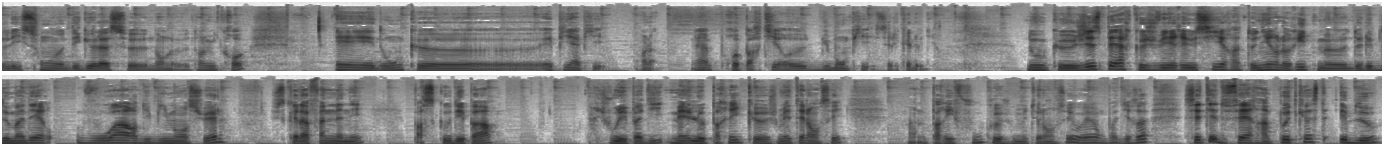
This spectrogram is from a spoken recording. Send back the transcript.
les sons dégueulasses dans le, dans le micro et donc et puis un pied voilà pour repartir du bon pied c'est le cas de dire. Donc j'espère que je vais réussir à tenir le rythme de l'hebdomadaire voire du bimensuel jusqu'à la fin de l'année parce qu'au départ je vous l'ai pas dit, mais le pari que je m'étais lancé, enfin, le pari fou que je m'étais lancé, ouais, on va dire ça, c'était de faire un podcast hebdo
